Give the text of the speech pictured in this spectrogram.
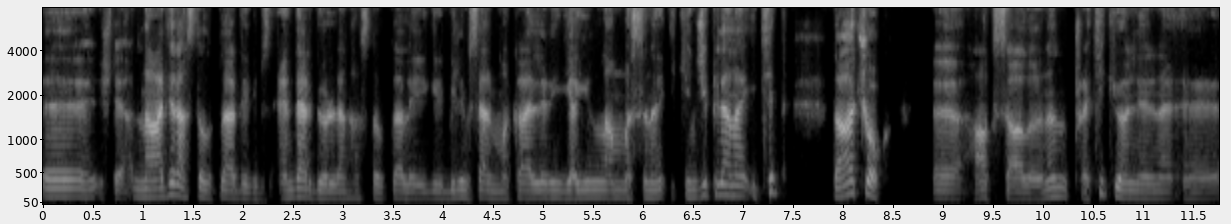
Ee, işte nadir hastalıklar dediğimiz ender görülen hastalıklarla ilgili bilimsel makalelerin yayınlanmasını ikinci plana itip daha çok e, halk sağlığının pratik yönlerine e,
